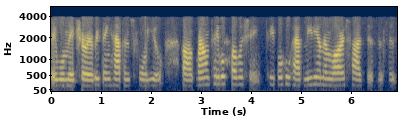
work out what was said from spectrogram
They will make sure everything happens for you. Uh, Roundtable Publishing, people who have medium and large size businesses,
